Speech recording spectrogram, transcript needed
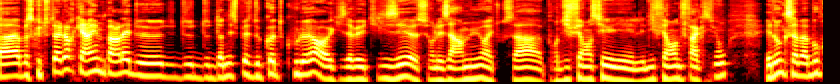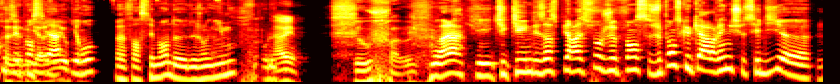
Euh, parce que tout à l'heure, Karim parlait de, de- de- d'un espèce de code couleur euh, qu'ils avaient utilisé euh, sur les armures et tout ça pour différencier les, les différentes factions. Et donc ça m'a beaucoup Très fait penser à Hiro, euh, forcément, de, de Jean Guimou. pour le Ah oui. De ouf, ah oui. voilà, qui, qui- qui est une des inspirations, je pense. Je pense que Karl Rinch s'est dit euh, Mm.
